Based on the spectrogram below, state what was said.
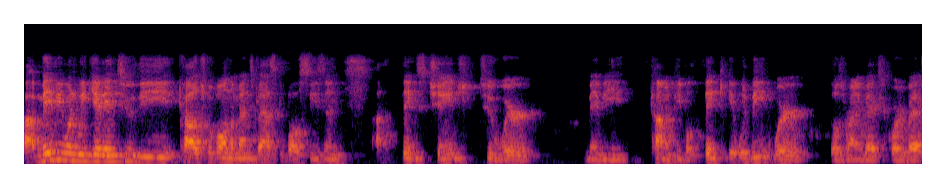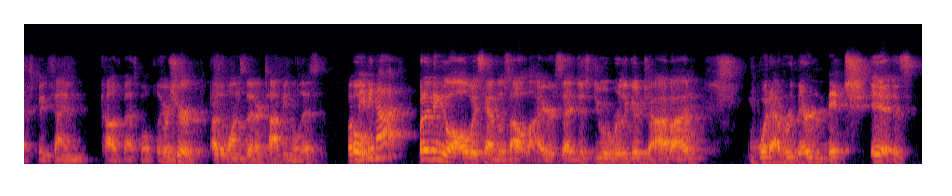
Uh, maybe when we get into the college football and the men's basketball season, uh, things change to where maybe common people think it would be, where those running backs, quarterbacks, big time college basketball players For sure. are the ones that are topping the list. But Oh. maybe not. But I think you'll always have those outliers that just do a really good job on whatever their niche is.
